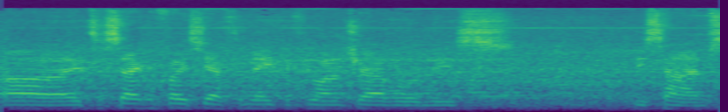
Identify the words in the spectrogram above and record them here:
uh, it's a sacrifice you have to make if you want to travel in these these times.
